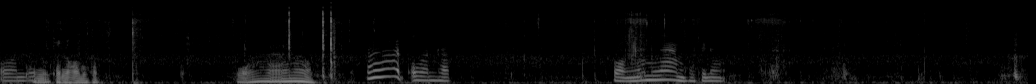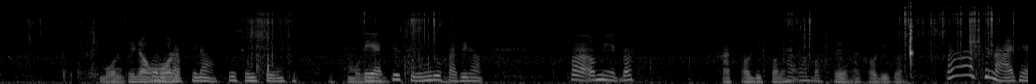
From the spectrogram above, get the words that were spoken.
อ่อนเล ทะ ย นุถนอมครับ ว้าว ปาดอ่อนครับของงามๆค่ะ พี่น้องมนพี่น้องคนมนครับพี่น้องอยู่สูงสูงๆมนแตกอยู่สูงอยู่ค่ะพี่น้องพ่อเอาเม็ดบ่หักเอาดีกว่าไหมหักเอาบ่เออหักเอาดีกว่าป้าดขึ้นหลายแท้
